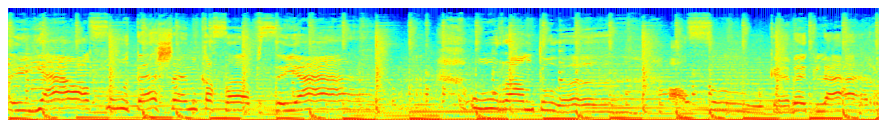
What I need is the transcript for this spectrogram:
сөя алсу тәшен кысып сөя Урам тулы алсу кебекләр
